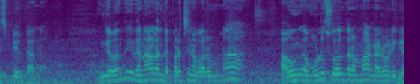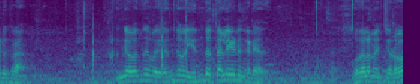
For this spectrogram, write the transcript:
எஸ்பி இருக்காங்க. இங்கே வந்து இதனால் அந்த பிரச்சனை வரும்னா அவங்க முழு சுதந்திரமாக நடவடிக்கை எடுக்கிறாங்க. இங்கே வந்து எந்த எந்த தலையீடும் கிடையாது. முதலமைச்சரோ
